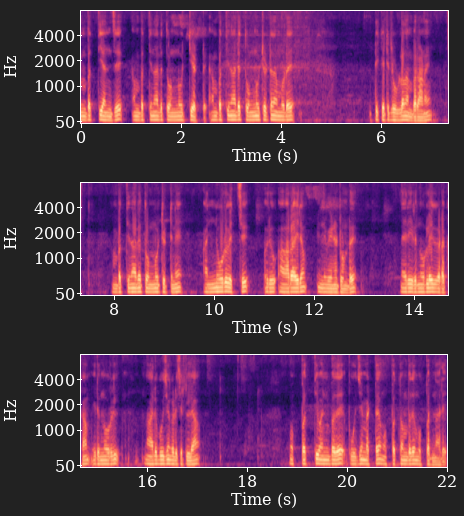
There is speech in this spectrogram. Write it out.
എൺപത്തി അഞ്ച് അമ്പത്തിനാല് തൊണ്ണൂറ്റി എട്ട് അമ്പത്തിനാല് തൊണ്ണൂറ്റെട്ട് നമ്മുടെ ടിക്കറ്റിലുള്ള നമ്പറാണ്. അമ്പത്തിനാല് തൊണ്ണൂറ്റെട്ടിന് അഞ്ഞൂറ് വെച്ച് ഒരു ആറായിരം ഇന്ന് വീണിട്ടുണ്ട്. നേരെ ഇരുന്നൂറിലേക്ക് കിടക്കാം. ഇരുന്നൂറിൽ നാല് പൂജ്യം കടിച്ചിട്ടില്ല. മുപ്പത്തി ഒൻപത് പൂജ്യം എട്ട് മുപ്പത്തൊമ്പത് മുപ്പത്തിനാല്.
